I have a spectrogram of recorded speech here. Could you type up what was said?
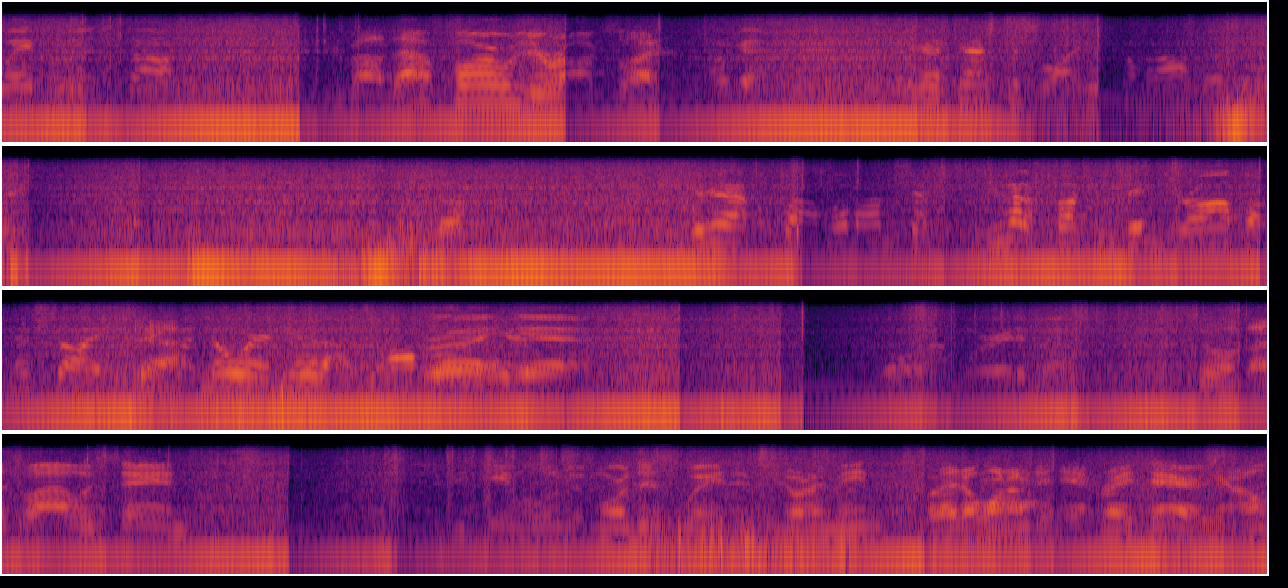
away from this stump? You're about that far with your rock slider. Okay. You're gonna catch this one. It's coming off this. Right? You're gonna have. Well, hold on a second. You got a fucking big drop on this side. You Yeah. got nowhere near that drop. over Right, here. yeah. That's what I'm worried about. So that's why I was saying if he came a little bit more this way, then, you know what I mean? But I don't want him to hit right there, you know?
